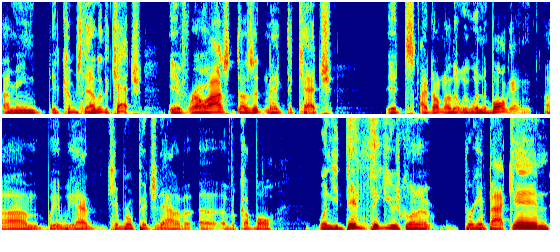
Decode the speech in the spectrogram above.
I mean, it comes down to the catch if Rojas doesn't make the catch, it's I don't know that we win the ball game. Um, we we had Kimbrel pitching out of a, of a couple when you didn't think he was going to bring it back in,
